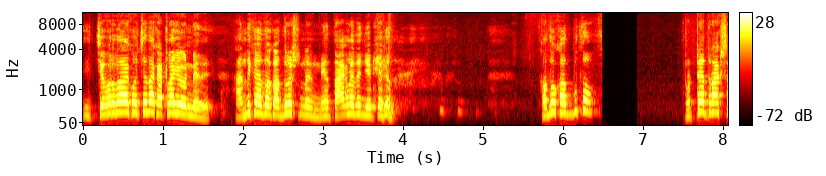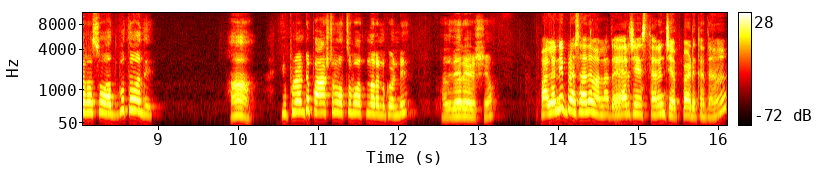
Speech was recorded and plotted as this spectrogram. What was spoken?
ఈ చివరి దాకా వచ్చేదాకా అట్లాగే ఉండేది. అందుకే అదొక అదృష్టం. నేను- తాగలేదని చెప్పే కదా. అదొక అద్భుతం. రొట్టె ద్రాక్ష రసం అద్భుతం అది. ఇప్పుడంటే పాస్టర్లు వచ్చబోతున్నారు అనుకోండి. అది వేరే విషయం. పళని ప్రసాదం అలా తయారు చేస్తారని చెప్పాడు కదా.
